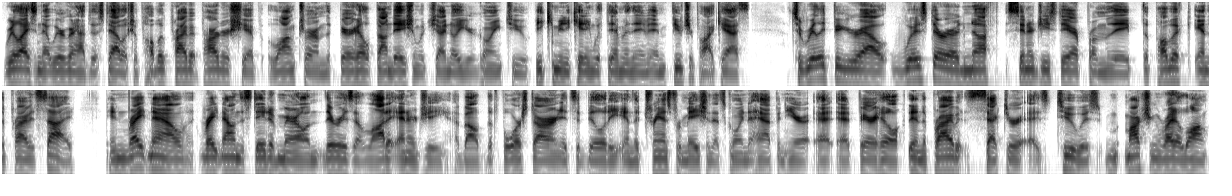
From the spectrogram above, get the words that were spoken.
realizing that we were going to have to establish a public private partnership long term, the Fair Hill Foundation, which I know you're going to be communicating with them in, in future podcasts to really figure out was there enough synergies there from the, the public and the private side and right now, right now in the state of Maryland, there is a lot of energy about the four star and its ability and the transformation that's going to happen here at, at Fair Hill. And the private sector, as too, is marching right along.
